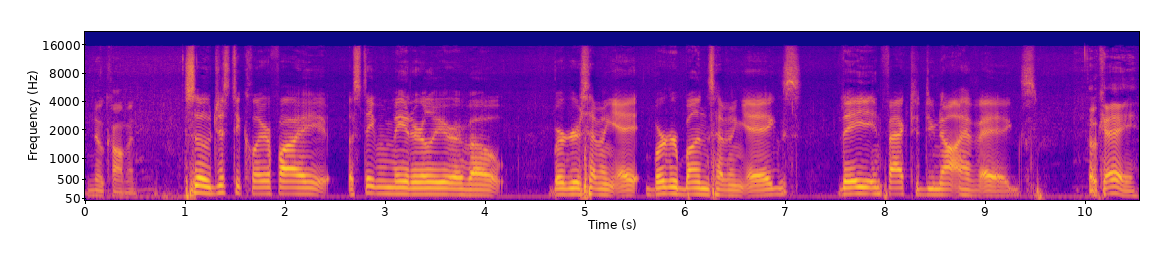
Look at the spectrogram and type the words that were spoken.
No comment. So, just to clarify, a statement made earlier about burgers having e- burger buns having eggs. They, in fact, do not have eggs. Okay.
